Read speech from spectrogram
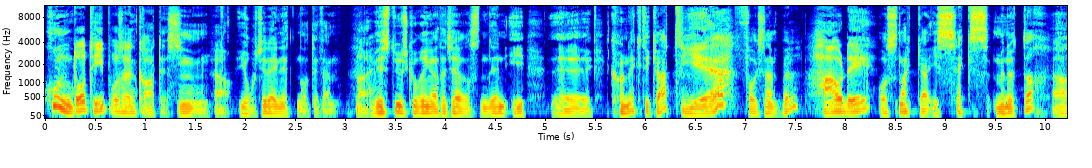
110 gratis. Ja. gjorde ikke det i 1985. Nei. Hvis du skulle ringe til kjæresten din i eh, Connecticut, Yeah, for eksempel, howdy. og snakke i seks minutter, Ja.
